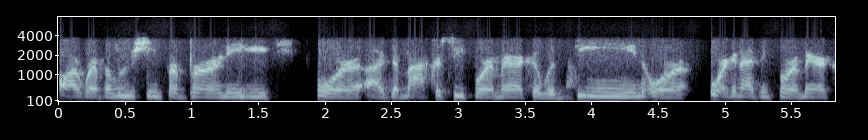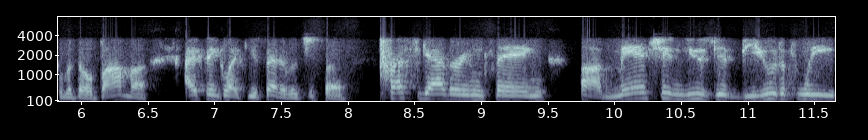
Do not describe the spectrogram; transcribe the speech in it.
Our Revolution for Bernie or uh, Democracy for America with Dean or Organizing for America with Obama. I think, like you said, it was just a press gathering thing. Uh, Manchin used it beautifully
